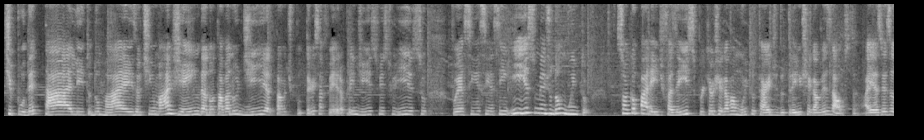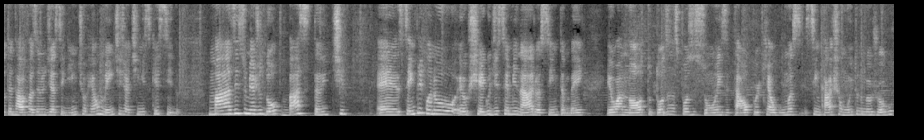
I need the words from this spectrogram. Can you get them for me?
tipo, detalhe e tudo mais. Eu tinha uma agenda, anotava no dia, tal, tipo, terça-feira aprendi isso, isso, isso. Foi assim, assim, assim. E isso me ajudou muito. Só que eu parei de fazer isso porque eu chegava muito tarde do treino e chegava exausta. Aí às vezes eu tentava fazer no dia seguinte, eu realmente já tinha esquecido. Mas isso me ajudou bastante. É, sempre quando eu chego de seminário assim também, eu anoto todas as posições e tal, porque algumas se encaixam muito no meu jogo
